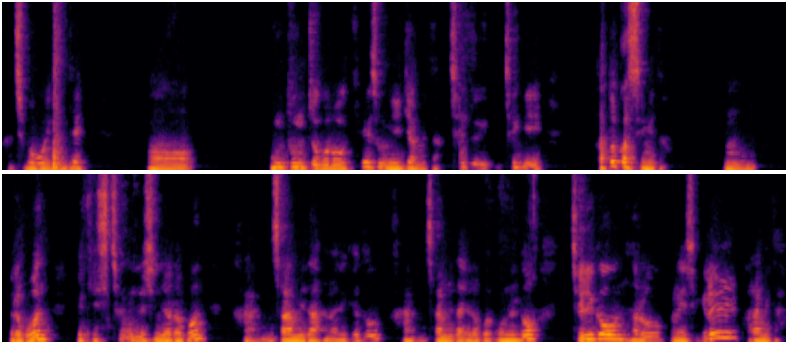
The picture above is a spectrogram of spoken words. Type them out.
같이 보고 있는데 어, 공통적으로 계속 얘기합니다. 책이, 책이 다 똑같습니다. 음, 여러분 이렇게 시청해주신 여러분 감사합니다. 하나님께도 감사합니다. 여러분 오늘도 즐거운 하루 보내시기를 바랍니다.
